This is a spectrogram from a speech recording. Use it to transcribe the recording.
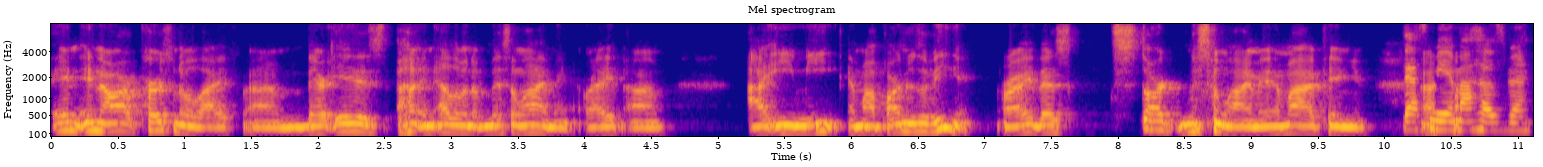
in in our personal life, um, there is an element of misalignment, right? Um, I eat meat, and my partner's a vegan, right? That's stark misalignment, in my opinion. That's me and my husband.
